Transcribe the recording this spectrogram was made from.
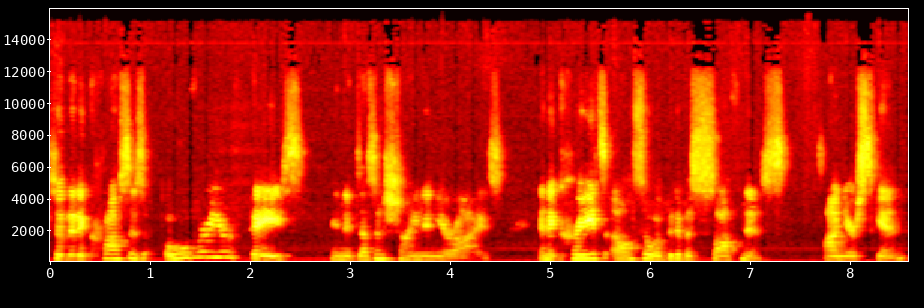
so that it crosses over your face and it doesn't shine in your eyes and it creates also a bit of a softness on your skin.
